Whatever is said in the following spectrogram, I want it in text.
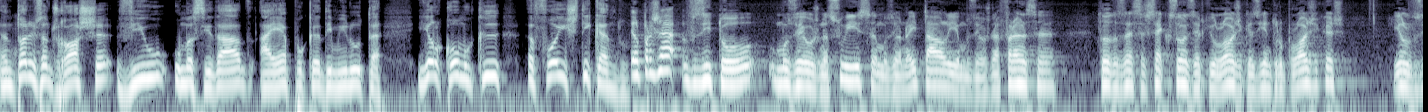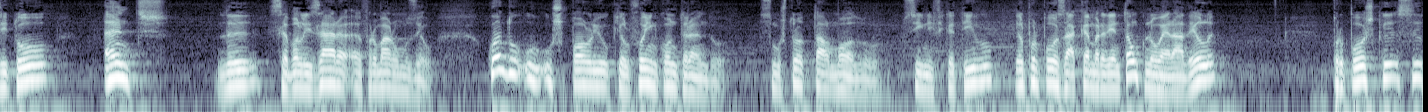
António Santos Rocha viu uma cidade à época diminuta e ele como que a foi esticando. Ele para já visitou museus na Suíça, museu na Itália, museus na França, todas essas secções arqueológicas e antropológicas ele visitou antes de se abalizar a formar um museu. Quando o, o espólio que ele foi encontrando se mostrou de tal modo significativo, ele propôs à Câmara de então, que não era a dele, propôs que se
